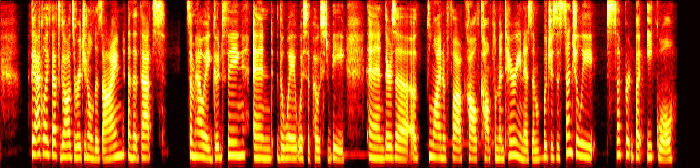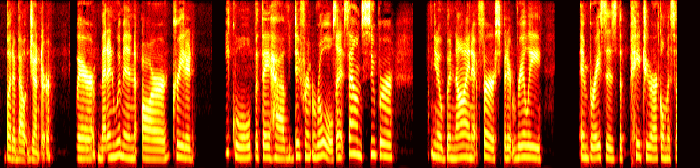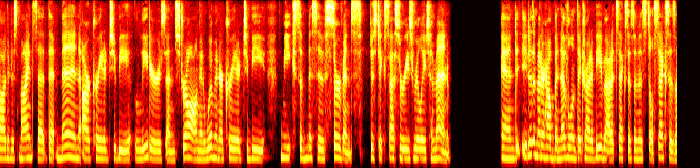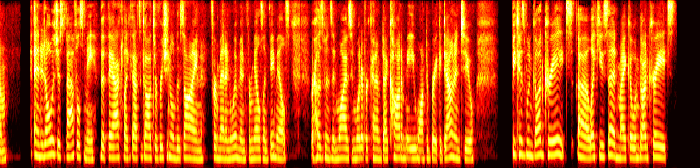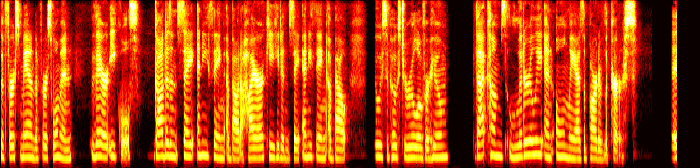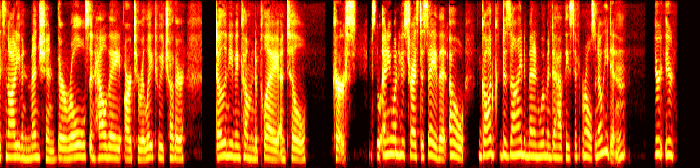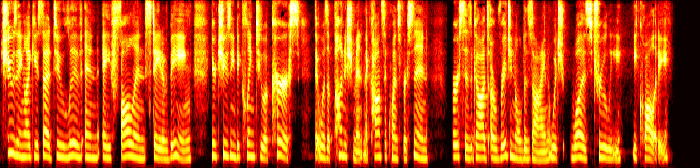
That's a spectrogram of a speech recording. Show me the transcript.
They act like that's god's original design and that that's somehow a good thing and the way it was supposed to be. And there's a, a line of thought called complementarianism, which is essentially separate but equal, but about gender, where men and women are created equal, but they have different roles. And it sounds super, you know, benign at first, but it really embraces the patriarchal misogynist mindset that men are created to be leaders and strong, and women are created to be meek, submissive servants, just accessories really to men. And it doesn't matter how benevolent they try to be about it, sexism is still sexism. And it always just baffles me that they act like that's God's original design for men and women, for males and females, for husbands and wives, and whatever kind of dichotomy you want to break it down into because when God creates, uh, like you said, Micah, when God creates the first man and the first woman, they're equals. God doesn't say anything about a hierarchy. He didn't say anything about who is supposed to rule over whom. That comes literally and only as a part of the curse. It's not even mentioned. Their roles and how they are to relate to each other doesn't even come into play until curse. So anyone who tries to say that, oh, God designed men and women to have these different roles, no, he didn't you're you're choosing like you said to live in a fallen state of being. You're choosing to cling to a curse that was a punishment and a consequence for sin versus god's original design which was truly equality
